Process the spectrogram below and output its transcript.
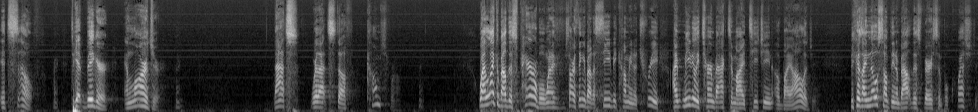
itself, right? to get bigger and larger. Right? That's where that stuff comes from. What I like about this parable, when I started thinking about a seed becoming a tree, I immediately turn back to my teaching of biology because I know something about this very simple question.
